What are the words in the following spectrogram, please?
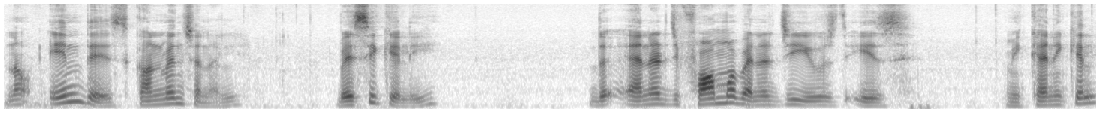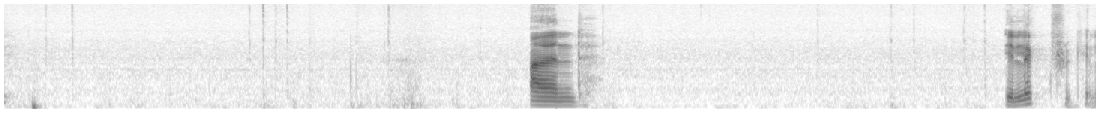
Now, in this conventional basically the energy form of energy used is mechanical and electrical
